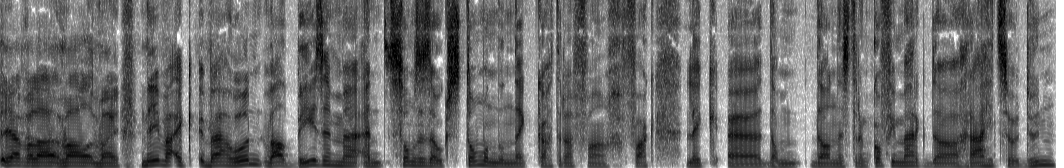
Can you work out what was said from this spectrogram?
ja, voilà, wel, maar, nee, maar ik ben gewoon wel bezig met, en soms is dat ook stom, want dan denk ik achteraf van, fuck, like, eh, dan, dan is er een koffiemerk dat graag iets zou doen,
